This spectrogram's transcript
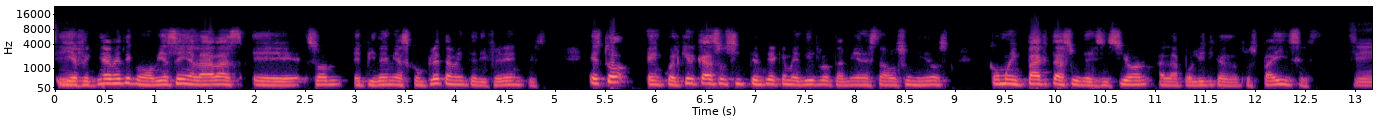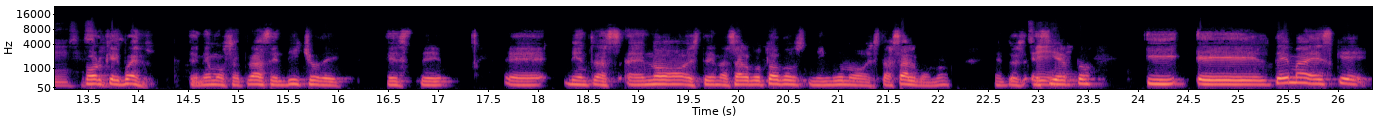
Y efectivamente, como bien señalabas, eh, son epidemias completamente diferentes. Esto, en cualquier caso, sí tendría que medirlo también Estados Unidos, cómo impacta su decisión a la política de otros países. Sí, sí Porque, bueno, tenemos atrás el dicho de, este, eh, mientras eh, no estén a salvo todos, ninguno está a salvo, ¿no? Entonces, es cierto. Y el tema es que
